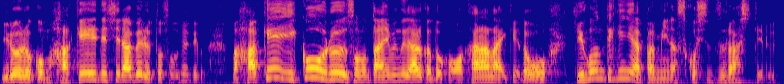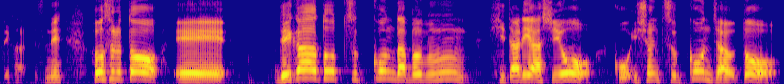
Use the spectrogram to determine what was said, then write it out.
いろいろこう波形で調べるとそう出てくる、まあ、波形イコールそのタイミングであるかどうかわからないけど基本的にはやっぱみんな少しずらしてるって感じですね。そうすると、えー、レガート突っ込んだ部分左足をこう一緒に突っ込んじゃうと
